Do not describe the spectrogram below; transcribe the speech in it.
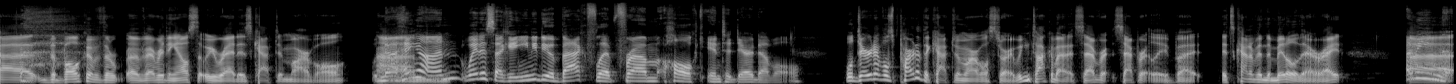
Uh, the bulk of the of everything else that we read is Captain Marvel. Now, hang Um, on. Wait a second. You need to do a backflip from Hulk into Daredevil. Well, Daredevil's part of the Captain Marvel story. We can talk about it separate, separately, but it's kind of in the middle there, right? I mean, Uh,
